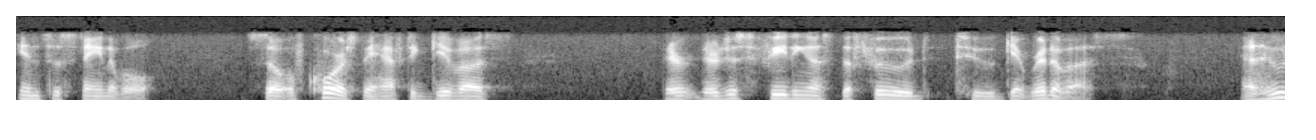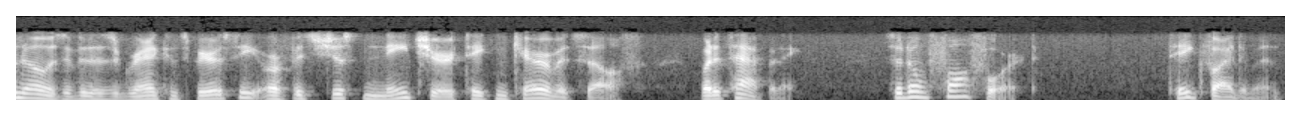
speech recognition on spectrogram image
insustainable. So of course they have to give us. They're they're just feeding us the food to get rid of us. And who knows if it is a grand conspiracy or if it's just nature taking care of itself. But it's happening. So don't fall for it. Take vitamins.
